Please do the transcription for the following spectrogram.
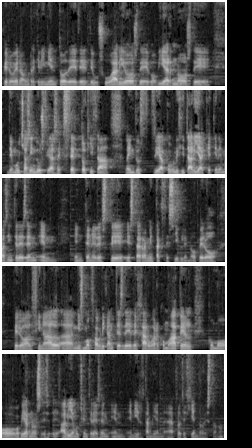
pero era un requerimiento de, usuarios, de gobiernos, de, muchas industrias, excepto quizá la industria publicitaria que tiene más interés en, tener este, esta herramienta accesible, ¿no? Pero, pero al final uh, mismo fabricantes de, hardware como Apple, como gobiernos, eh, había mucho interés en, ir también uh, protegiendo esto. ¿no?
